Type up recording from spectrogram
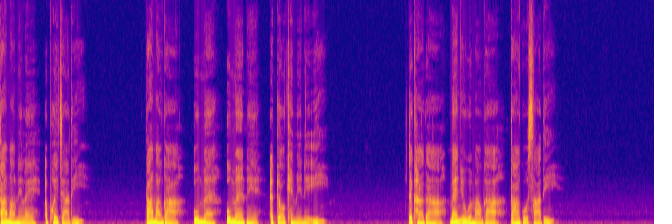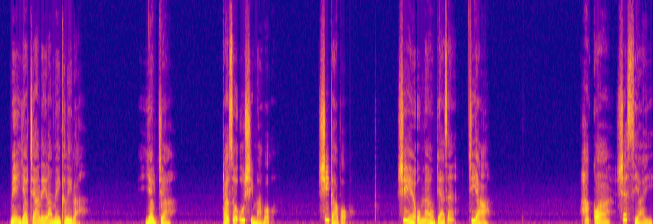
တားမောင်နဲ့လည်းအဖွဲကြသည်တားမောင်ကဥမန်းဥမန်းနှင့်အတော်ခင်မင်းနေ၏တခါကမန်းညူဝင်းမောင်ကတားကိုစားသည်မင်းယောက်ျားလေးလားမိန်းကလေးလား ယောက်ျားဒါဆိုဥရှိမှာပေါ့ရှိတာပေါ့ရှိရင်ဥမန်းကိုပြစမ်းကြည့်ရအောင်ဟာကွာရှက်စရာကြီး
